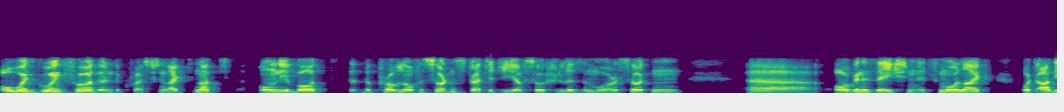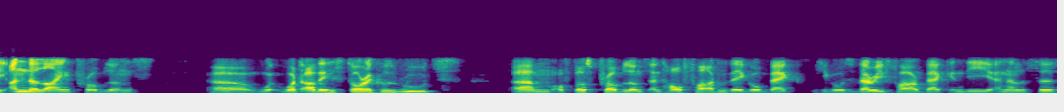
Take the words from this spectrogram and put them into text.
always going further in the question. Like it's not only about the, the problem of a certain strategy of socialism or a certain uh, organization. It's more like what are the underlying problems? Uh, wh- what are the historical roots um, of those problems, and how far do they go back? He goes very far back in the analysis,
